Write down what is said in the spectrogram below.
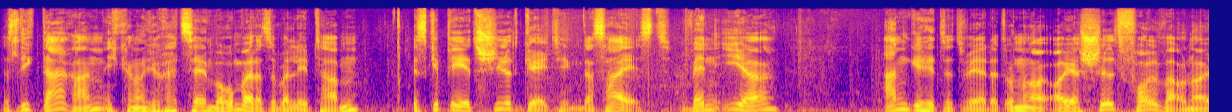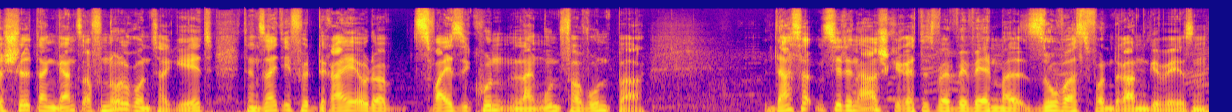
Das liegt daran, ich kann euch auch erzählen, warum wir das überlebt haben. Es gibt ja jetzt Shield Gating. Das heißt, wenn ihr angehittet werdet und euer Schild voll war und euer Schild dann ganz auf Null runtergeht, dann seid ihr für drei oder zwei Sekunden lang unverwundbar. Das hat uns hier den Arsch gerettet, weil wir wären mal sowas von dran gewesen.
